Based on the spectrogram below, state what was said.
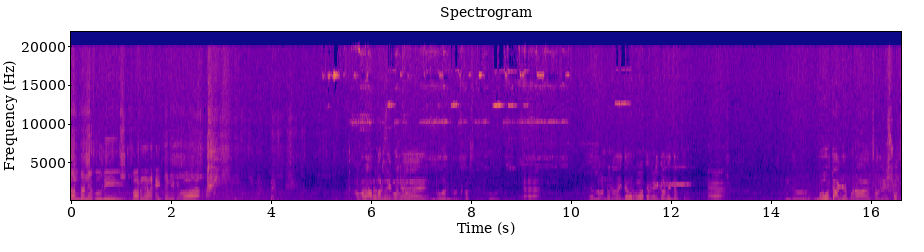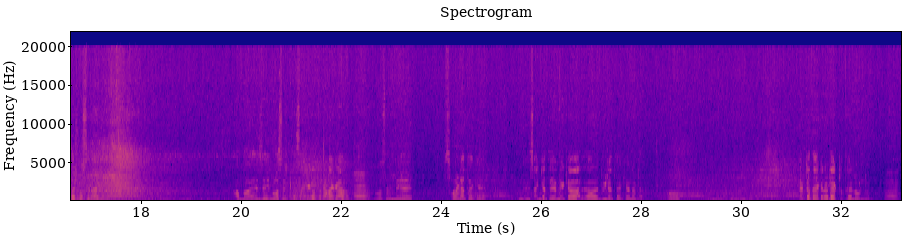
লন্ডনে পুরি বার্গার খাইতো নি বা আমার আব্বার জীবনে হ্যাঁ বহুত ভুল করছে লন্ডনে যাইতে পারব যাইতে পারতো হ্যাঁ কিন্তু বহুত আগে প্রায় চল্লিশ পঞ্চাশ বছর আগে। আব্বা যেই বছর চাকরি করতো না ঢাকা হ্যাঁ। বছর মেয়ে ছয়টা থাকে। চারটা থাকে আমেরিকা আর দুইটা থাকে কানাডা। একটা থাকে কানাডা একটা থাকে লন্ডন। হ্যাঁ।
